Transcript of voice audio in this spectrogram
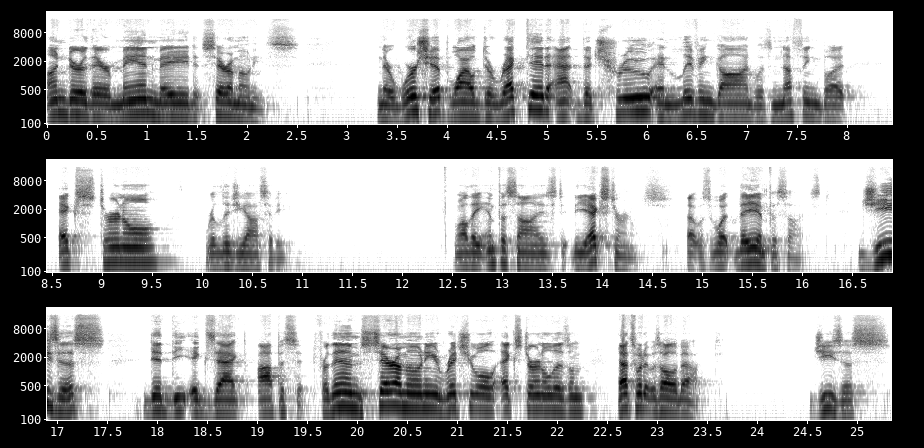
under their man made ceremonies. And their worship, while directed at the true and living God, was nothing but external religiosity. While they emphasized the externals, that was what they emphasized. Jesus did the exact opposite. For them, ceremony, ritual, externalism, that's what it was all about. Jesus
